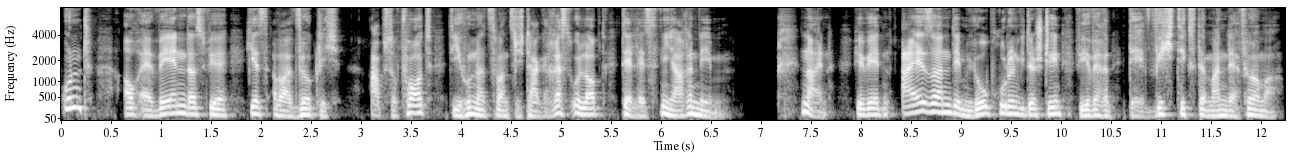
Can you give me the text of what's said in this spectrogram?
Und auch erwähnen, dass wir jetzt aber wirklich ab sofort die 120 Tage Resturlaub der letzten Jahre nehmen. Nein, wir werden eisern dem Lobrudeln widerstehen, wir wären der wichtigste Mann der Firma.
